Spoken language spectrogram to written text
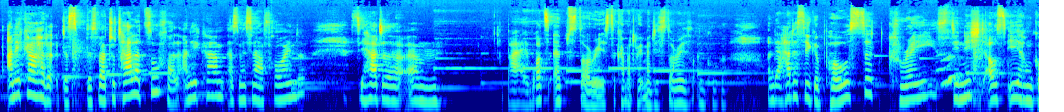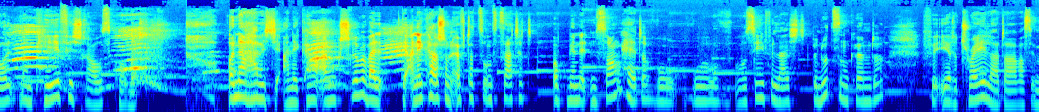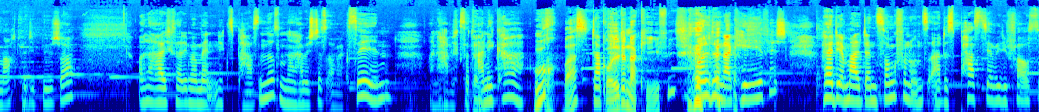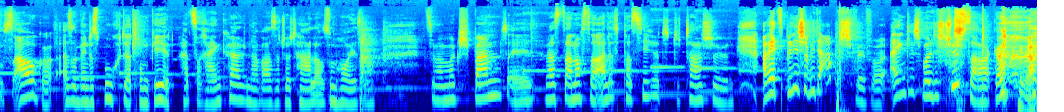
Annika hatte, das, das war totaler Zufall. Annika, also wir sind ja Freunde, sie hatte ähm, bei WhatsApp Stories, da kann man doch immer die Stories angucken. Und da hatte sie gepostet, Grace, die nicht aus ihrem goldenen Käfig rauskommt. Und da habe ich die Annika angeschrieben, weil die Annika schon öfter zu uns gesagt hat, ob wir nicht einen Song hätte, wo, wo, wo sie vielleicht benutzen könnte für ihre Trailer da, was sie macht für die Bücher. Und dann habe ich gesagt, im Moment nichts Passendes. Und dann habe ich das aber gesehen. Und dann habe ich gesagt, Annika, Huch, was? Goldener Käfig? goldener Käfig, hör dir mal den Song von uns an. Das passt ja wie die Faust aufs Auge. Also wenn das Buch darum geht, hat sie reingehört und da war sie total aus dem Häuser. Jetzt sind wir mal gespannt, ey, was da noch so alles passiert. Total schön. Aber jetzt bin ich schon wieder abgeschwiffen. Eigentlich wollte ich Tschüss sagen. ja,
